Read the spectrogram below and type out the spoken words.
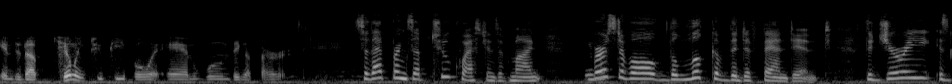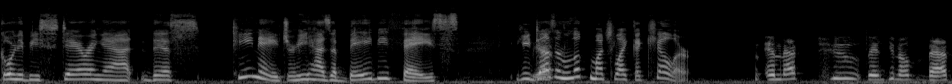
ended up killing two people and wounding a third. So that brings up two questions of mine. First of all, the look of the defendant. The jury is going to be staring at this teenager. He has a baby face. He doesn't look much like a killer. And that's too, then, you know, that's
